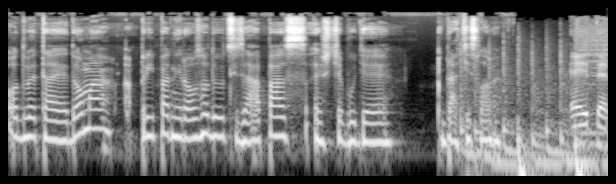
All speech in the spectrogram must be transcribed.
odveta je doma a prípadný rozhodujúci zápas ešte bude v Bratislave. Éter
